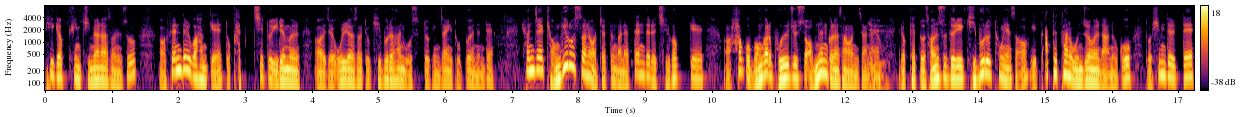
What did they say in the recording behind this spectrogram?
피겨 퀸 김연아 선수, 어, 팬들과 함께 또 같이 또 이름을 어, 이제 올려서 또 기부를 한 모습도 굉장히 돋보였는데 현재 경기로서는 어쨌든 간에 팬들을 즐겁게 어, 하고 뭔가를 보여줄 수 없는 그런 상황이잖아요. 네. 이렇게 또 선수들이 기부를 통해서 이 따뜻한 온정을 나누고 또 힘들 때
